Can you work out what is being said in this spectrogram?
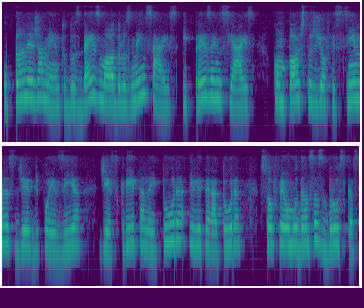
o planejamento dos 10 módulos mensais e presenciais, compostos de oficinas de, de poesia, de escrita, leitura e literatura, sofreu mudanças bruscas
